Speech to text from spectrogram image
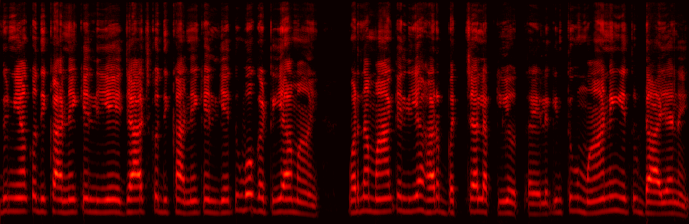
दुनिया को दिखाने के लिए जाज को दिखाने के लिए। तू वो घटिया माँ है। वरना माँ के लिए हर बच्चा लकी होता है। लेकिन तू माँ नहीं है, तू डायन है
